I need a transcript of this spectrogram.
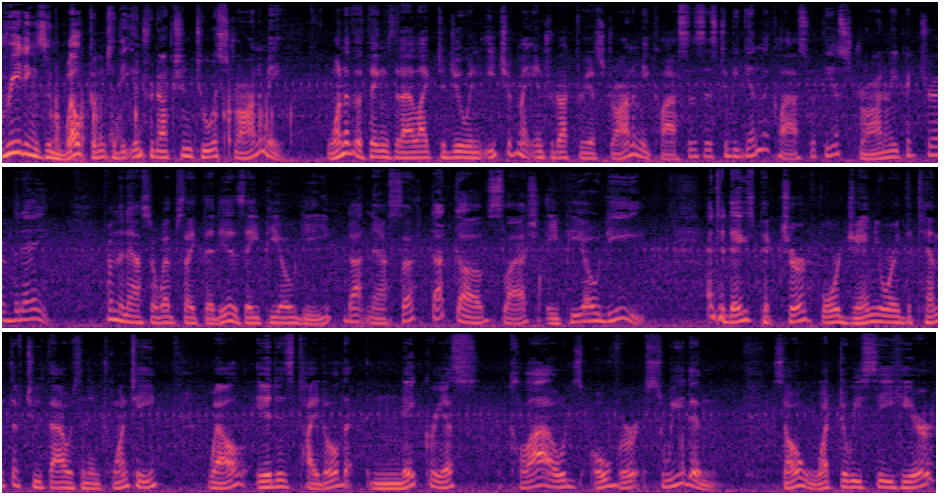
Greetings and welcome to the Introduction to Astronomy. One of the things that I like to do in each of my introductory astronomy classes is to begin the class with the astronomy picture of the day from the NASA website that is apod.nasa.gov slash apod. And today's picture for January the 10th of 2020, well, it is titled Nacreous Clouds over Sweden. So what do we see here?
